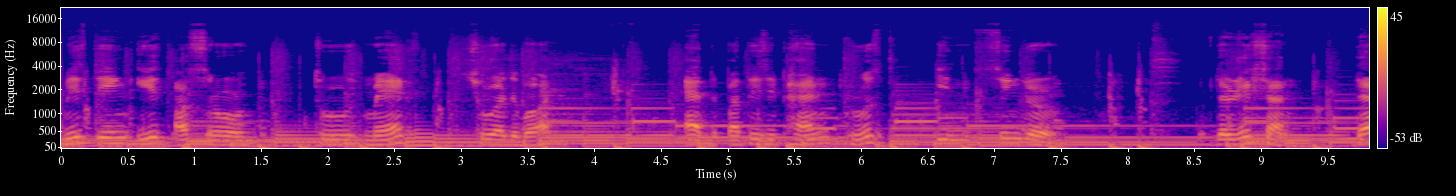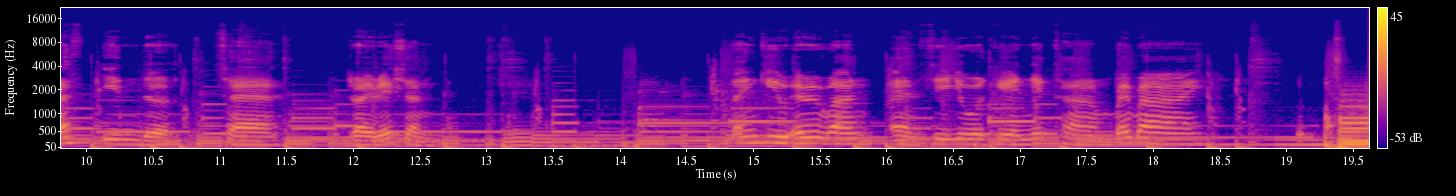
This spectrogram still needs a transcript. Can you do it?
meeting is also to make sure the board and the participant push in single direction that's in the shared direction. Thank you everyone and see you again next time. Bye bye.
